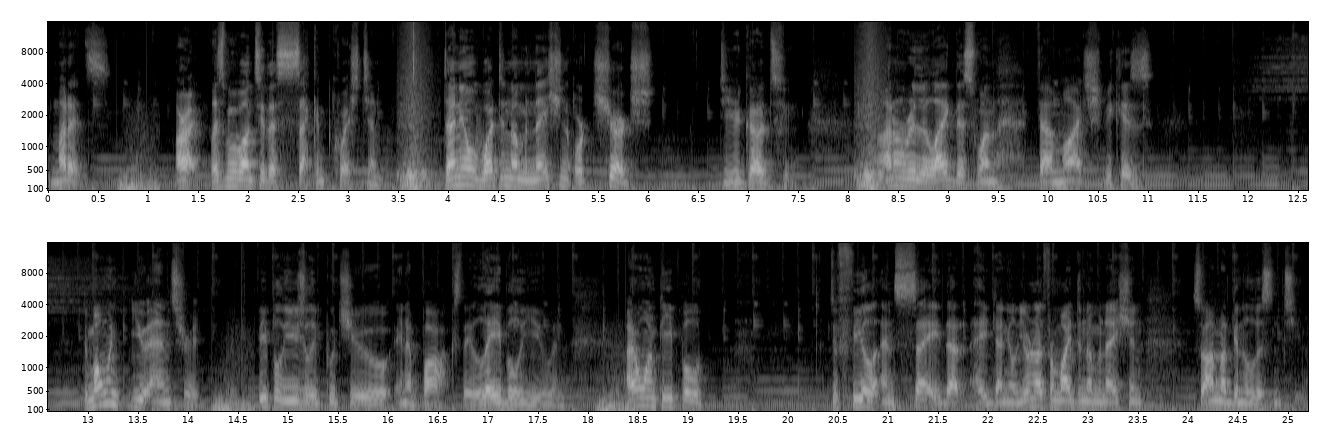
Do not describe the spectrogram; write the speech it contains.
Maritz. All right, let's move on to the second question. Daniel, what denomination or church do you go to? I don't really like this one that much because the moment you answer it, people usually put you in a box, they label you, and I don't want people to feel and say that, hey, Daniel, you're not from my denomination, so I'm not going to listen to you.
